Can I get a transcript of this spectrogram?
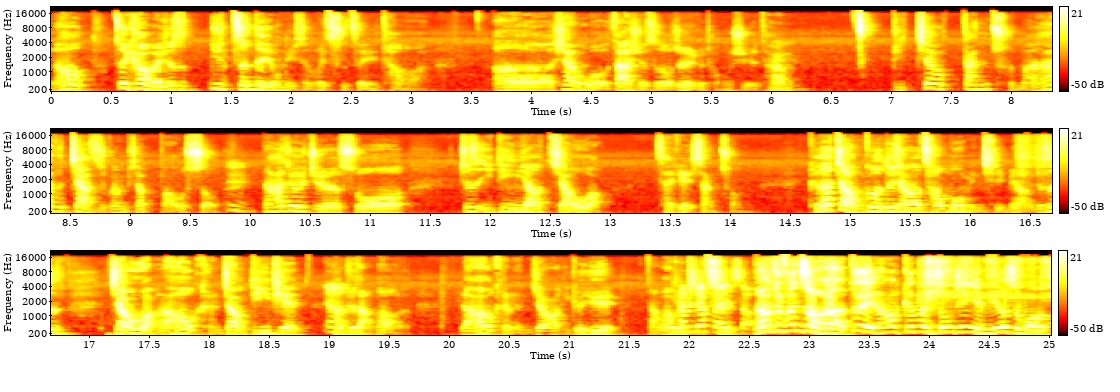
然后最靠北就是因为真的有女生会吃这一套啊。呃，像我大学的时候就有一个同学，他比较单纯嘛，他的价值观比较保守。嗯，那他就会觉得说，就是一定要交往才可以上床。可是他交往过的对象都超莫名其妙，就是交往，然后可能交往第一天他们就打炮了，嗯、然后可能交往一个月打炮个几次，然后就分手了。对，然后根本中间也没有什么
